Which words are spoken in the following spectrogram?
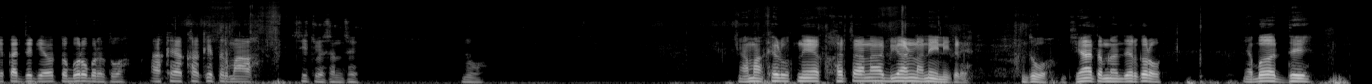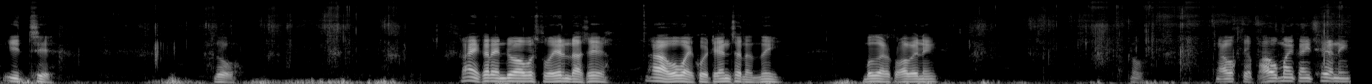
એકાદ જગ્યાએ તો બરોબર હતું આખે આખા ખેતરમાં આ સિચ્યુએશન છે. જો આમાં ખેડૂતને ખર્ચાના બિયાણના નહીં નીકળે. જુઓ, જ્યાં તમને અંદર કરો, ત્યાં બધે જ છે. જુઓ. કાંઈ કરે જો આ વસ્તુ એરંડા છે, આ હોવાય કોઈ ટેન્શન જ નહીં. બગાડ તો આવે નહીં. આ વખતે ભાવમાં કાંઈ છે નહીં.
